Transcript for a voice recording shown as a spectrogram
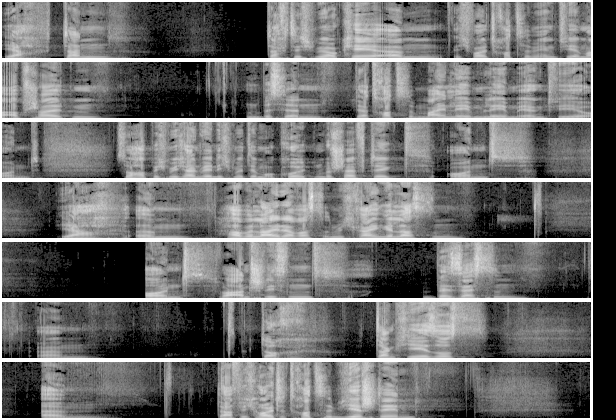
Ja, dann dachte ich mir, okay, ähm, ich wollte trotzdem irgendwie immer abschalten, ein bisschen, ja, trotzdem mein Leben leben irgendwie und so habe ich mich ein wenig mit dem Okkulten beschäftigt und ja, ähm, habe leider was in mich reingelassen und war anschließend besessen. Ähm, doch dank Jesus ähm, darf ich heute trotzdem hier stehen.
